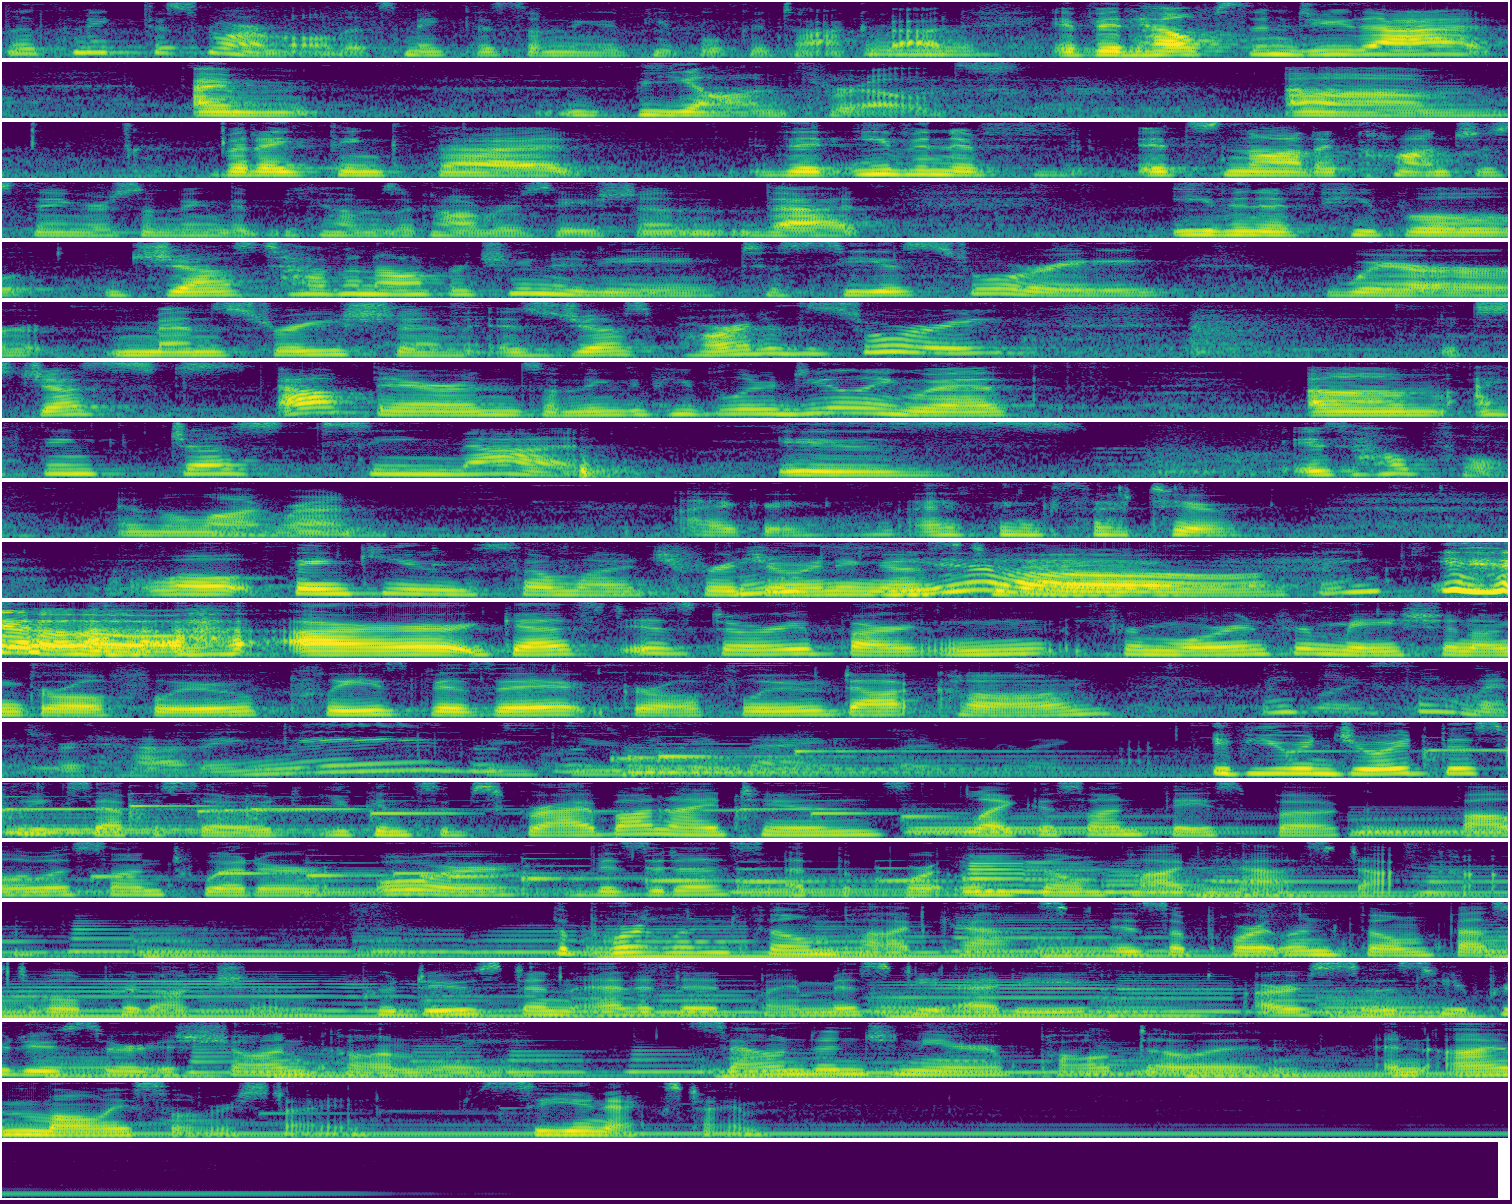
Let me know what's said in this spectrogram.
let's make this normal. Let's make this something that people could talk about. If it helps them do that, I'm beyond thrilled. Um, but I think that that even if it's not a conscious thing or something that becomes a conversation, that even if people just have an opportunity to see a story where menstruation is just part of the story, it's just out there and something that people are dealing with. Um, I think just seeing that is is helpful in the long run. I agree. I think so too. Well, thank you so much for Thank joining us today. Thank you. Our guest is Dorie Barton. For more information on Girl Flu, please visit girlflu.com. Thank you so much for having me. This Thank was you really nice. I really like that. If you enjoyed this week's episode, you can subscribe on iTunes, like us on Facebook, follow us on Twitter, or visit us at theportlandfilmpodcast.com. The Portland Film Podcast is a Portland Film Festival production, produced and edited by Misty Eddy. Our associate producer is Sean Conley, sound engineer Paul Dillon, and I'm Molly Silverstein. See you next time.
